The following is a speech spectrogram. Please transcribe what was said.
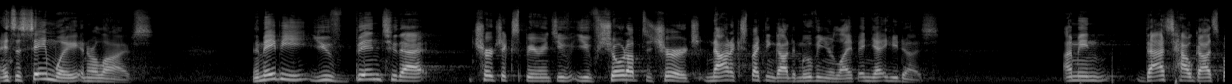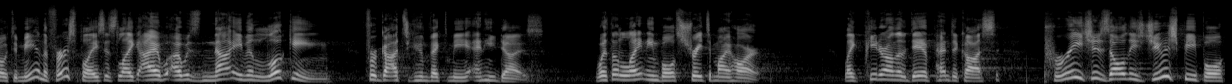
It's the same way in our lives. And maybe you've been to that church experience, you've, you've showed up to church not expecting God to move in your life, and yet He does. I mean, that's how God spoke to me in the first place. It's like I, I was not even looking for God to convict me, and He does. With a lightning bolt straight to my heart. Like Peter on the day of Pentecost preaches to all these Jewish people,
